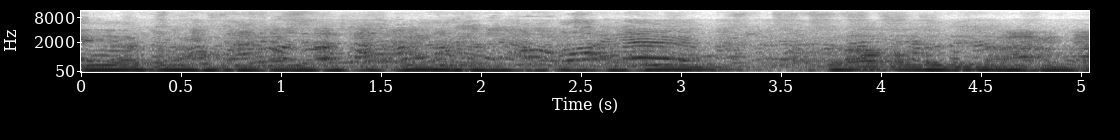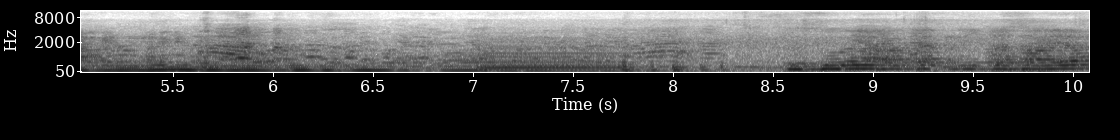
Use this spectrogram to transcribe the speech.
إياك نعبد وإياك نستعين صراط الذين أنعمت عليهم غير المغضوب عليهم ولا الضالين Sesudah akad nikah saya,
